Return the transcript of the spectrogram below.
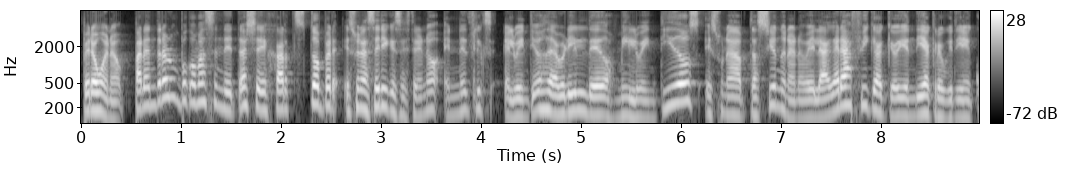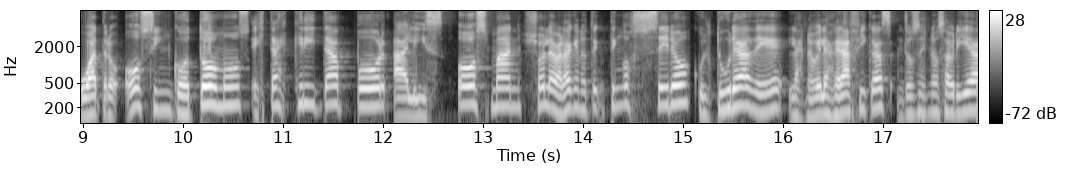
pero bueno, para entrar un poco más en detalle de Heartstopper, es una serie que se estrenó en Netflix el 22 de abril de 2022. Es una adaptación de una novela gráfica que hoy en día creo que tiene 4 o 5 tomos. Está escrita por Alice Osman. Yo la verdad que no tengo cero cultura de las novelas gráficas, entonces no sabría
